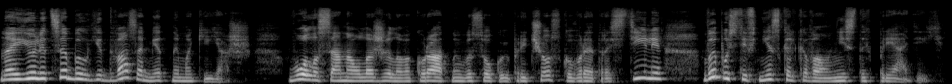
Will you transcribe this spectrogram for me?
на ее лице был едва заметный макияж. Волосы она уложила в аккуратную высокую прическу в ретро-стиле, выпустив несколько волнистых прядей.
